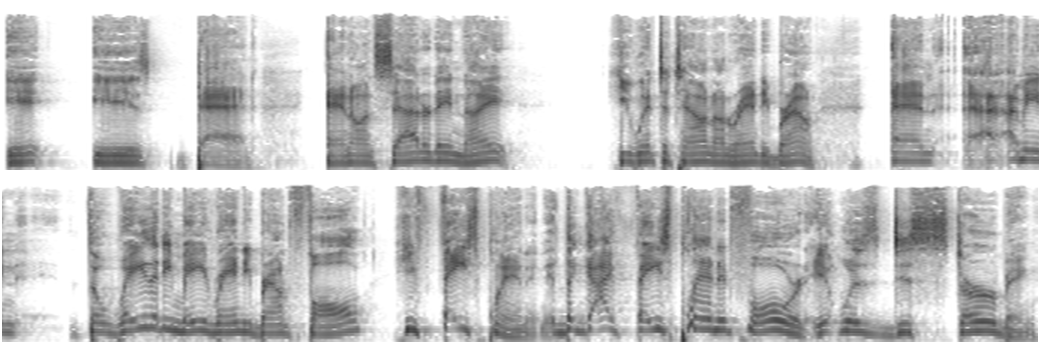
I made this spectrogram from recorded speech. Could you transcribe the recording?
It is bad. And on Saturday night, he went to town on Randy Brown. And I mean, the way that he made Randy Brown fall, he face planted. The guy face planted forward. It was disturbing.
